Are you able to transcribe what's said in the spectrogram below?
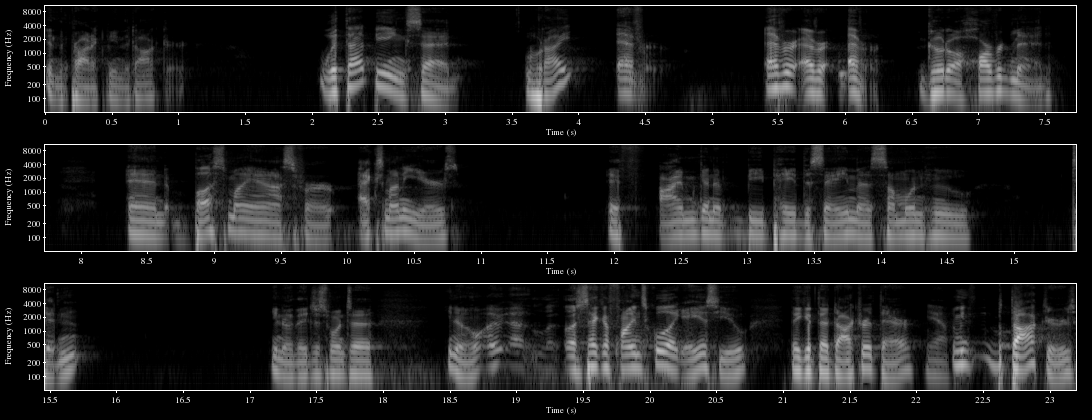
and the product being the doctor. With that being said, would I ever, ever, ever, ever go to a Harvard Med and bust my ass for X amount of years if I'm going to be paid the same as someone who didn't? You know, they just went to, you know, let's take a fine school like ASU. They get their doctorate there. Yeah. I mean, doctors,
